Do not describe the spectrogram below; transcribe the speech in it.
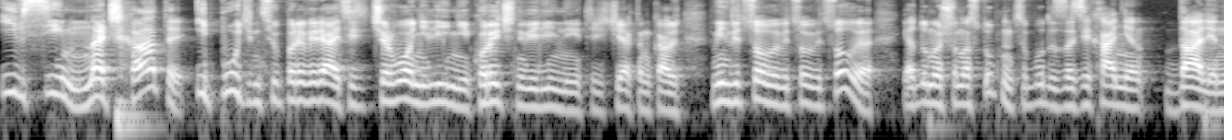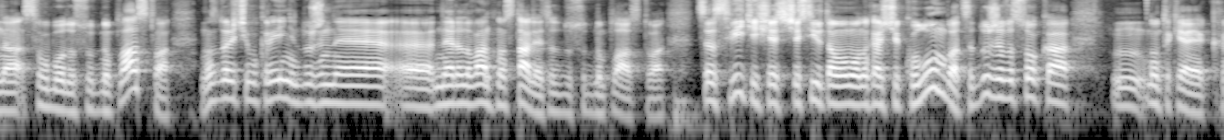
І всім начхати, і Путін цю перевіряє ці червоні лінії, коричневі лінії, чи як там кажуть, він відсовує, відсовує, відсовує. Я думаю, що наступним це буде зазіхання далі на свободу судноплавства. У нас, до речі, в Україні дуже не, нерелевантно ставляться до судноплавства. Це в світі ще з часів там, умовно кажучи, Колумба. Це дуже висока, ну таке, як,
